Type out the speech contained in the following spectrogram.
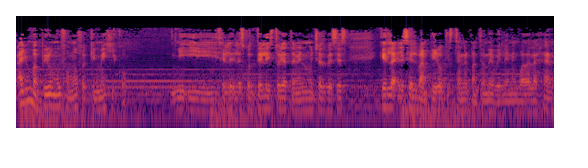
hay un vampiro muy famoso aquí en México. Y, y se le- les conté la historia también muchas veces, que es, la- es el vampiro que está en el Panteón de Belén en Guadalajara.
